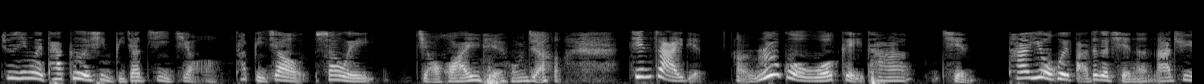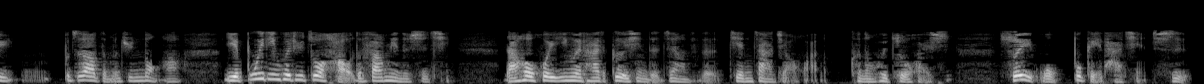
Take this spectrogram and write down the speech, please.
就是因为他个性比较计较啊，他比较稍微狡猾一点，我们讲 奸诈一点啊。如果我给他钱，他又会把这个钱呢拿去不知道怎么去弄啊。也不一定会去做好的方面的事情，然后会因为他的个性的这样子的奸诈狡猾了，可能会做坏事。所以我不给他钱是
